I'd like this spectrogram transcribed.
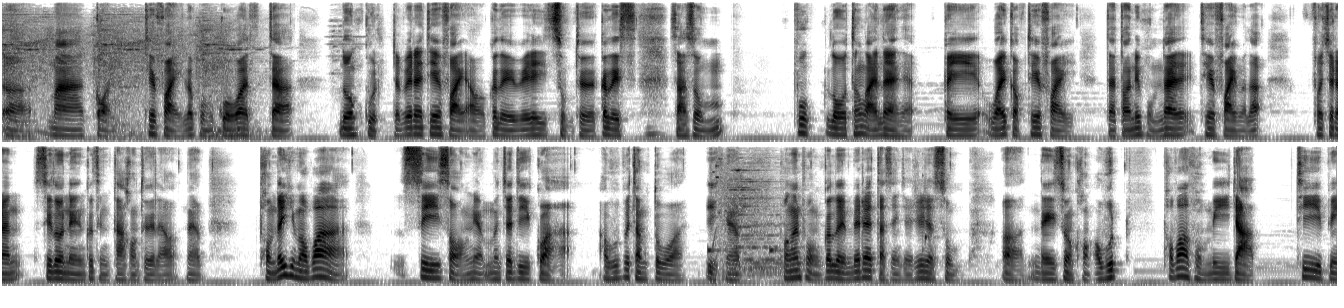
เอ่อมาก่อนเทพไฟแล้วผมกลัวว่าจะ ดวงกุดจะไม่ได้เทพไฟเอาก็เลยไม่ได้สุ่มเธอก็เลยสะสมพวกโลทั้งหลายแหล่เนี่ยไปไว้กับเทพไฟ แต่ตอนนี้ผมได้เทพไฟมาแล้วเพราะฉะนั้นซิโลเนนก็ถึงตาของเธอแล้วนะครับผมได้ยินมาว่า C2 เนี่ยมันจะดีกว่าอาวุธประจำตัวอีกนะครับ เพราะงั้นผมก็เลยไม่ได้ตัดสินใจที่จะสุ่มเอ่อในส่วนของอาวุธ เพราะว่าผมมีดาบที่มี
